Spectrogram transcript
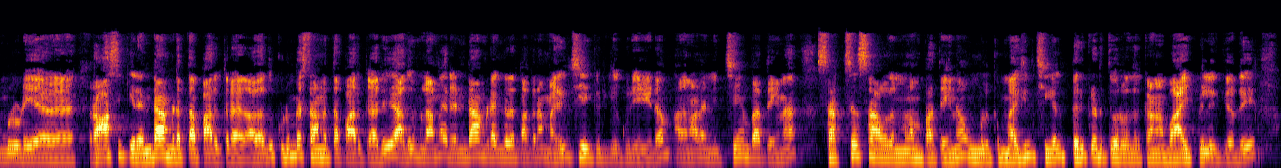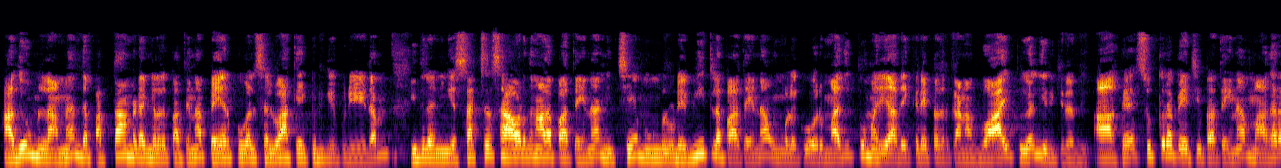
உங்களுடைய ராசிக்கு ரெண்டாம் இடத்தை பார்க்கிறார். அதாவது குடும்பஸ்தானத்தை பார்க்காரு. அதுவும் இல்லாம ரெண்டாம் இடங்கிறது பார்த்தீங்கன்னா மகிழ்ச்சியை குறிக்கக்கூடிய இடம். அதனால நிச்சயம் பாத்தீங்கன்னா சக்சஸ் ஆவதன் மூலம் பாத்தீங்கன்னா உங்களுக்கு மகிழ்ச்சிகள் பெருக்கெடுத்து வருவதற்கான வாய்ப்புகள் இருக்கிறது. அதுவும் இல்லாம இந்த பத்தாம் இடங்கிறது பாத்தீங்கன்னா பெயர் புகழ் செல்வாக்கை குறிக்கக்கூடிய இடம். இதுல நீங்க சக்சஸ் ஆவறதுனால பாத்தீங்கன்னா நிச்சயம் உங்களுடைய வீட்டுல பாத்தீங்கன்னா உங்களுக்கு ஒரு மதிப்பு மரியாதை கிடைப்பதற்கான வாய்ப்புகள் இருக்கிறது. ஆக சுக்கர பேச்சு பாத்தீங்கன்னா மகர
